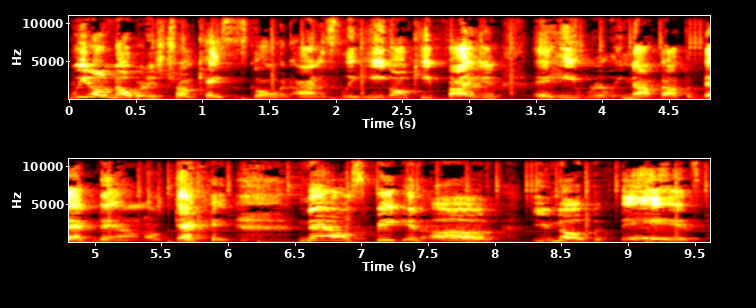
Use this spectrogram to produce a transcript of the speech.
we don't know where this Trump case is going, honestly. He gonna keep fighting and he really not about to back down, okay? Now, speaking of, you know, the feds,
